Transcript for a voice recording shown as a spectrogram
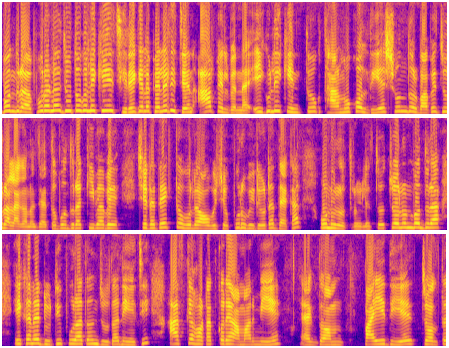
বন্ধুরা, পুরানো জুতোগুলি কি ছিঁড়ে গেলে ফেলে দিচ্ছেন? আর ফেলবেন না। এইগুলি কিন্তু থার্মোকল দিয়ে সুন্দরভাবে জোড়া লাগানো যায়। তো বন্ধুরা, কীভাবে সেটা দেখতে হলে অবশ্যই পুরো ভিডিওটা দেখার অনুরোধ রইল। তো চলুন বন্ধুরা, এখানে দুটি পুরাতন জুতা নিয়েছি। আজকে হঠাৎ করে আমার মেয়ে একদম পায়ে দিয়ে চলতে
